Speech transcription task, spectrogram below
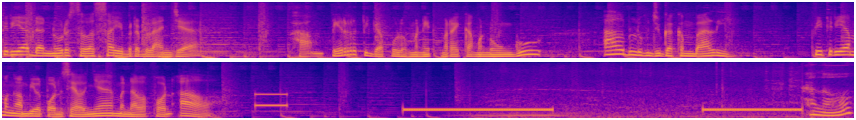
Fitria dan Nur selesai berbelanja. Hampir 30 menit mereka menunggu, Al belum juga kembali. Fitria mengambil ponselnya menelpon Al. Halo?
